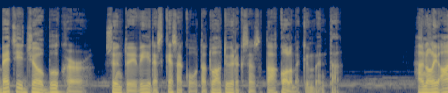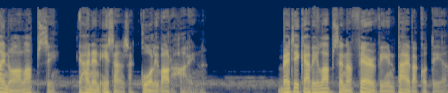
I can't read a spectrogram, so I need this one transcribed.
Betty Joe Booker syntyi 5. kesäkuuta 1930. Hän oli ainoa lapsi ja hänen isänsä kuoli varhain. Betty kävi lapsena Fairviewn päiväkotia,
